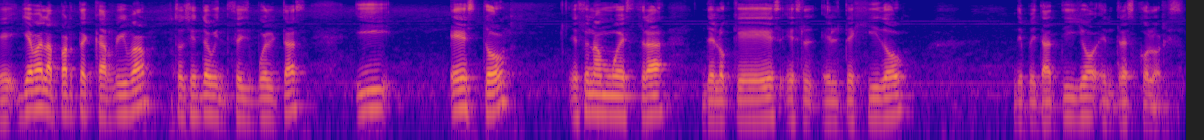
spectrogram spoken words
Eh, lleva la parte acá arriba, son 126 vueltas y esto es una muestra de lo que es, el, tejido de petatillo en tres colores.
